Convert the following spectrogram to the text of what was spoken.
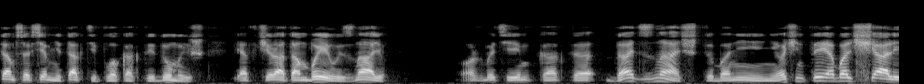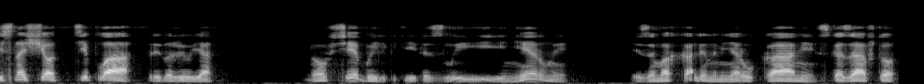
Там совсем не так тепло, как ты думаешь. Я вчера там был и знаю. Может быть, им как-то дать знать, чтобы они не очень-то и обольщались насчет тепла, — предложил я. Но все были какие-то злые и нервные и замахали на меня руками, сказав, что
